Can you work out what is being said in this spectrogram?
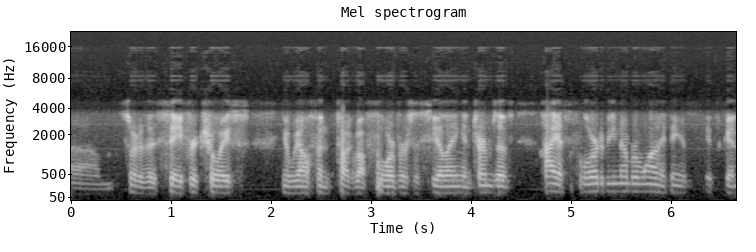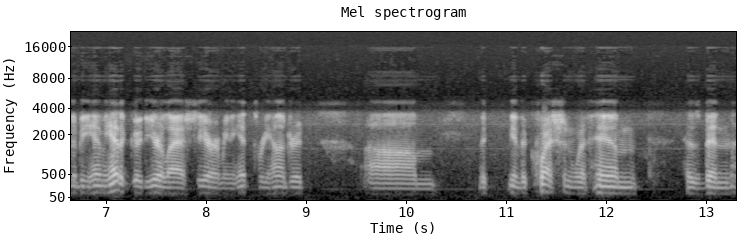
um, sort of a safer choice. You know, we often talk about floor versus ceiling in terms of highest floor to be number one. I think it's, it's going to be him. He had a good year last year. I mean, he hit 300. Um, the you know, the question with him has been,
